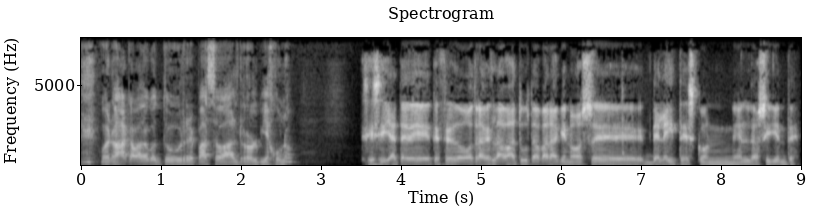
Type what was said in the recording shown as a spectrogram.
Bueno, ¿has acabado con tu repaso al rol viejuno? Sí, sí, ya te, te, cedo otra vez la batuta para que nos eh, deleites con el, lo siguiente.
